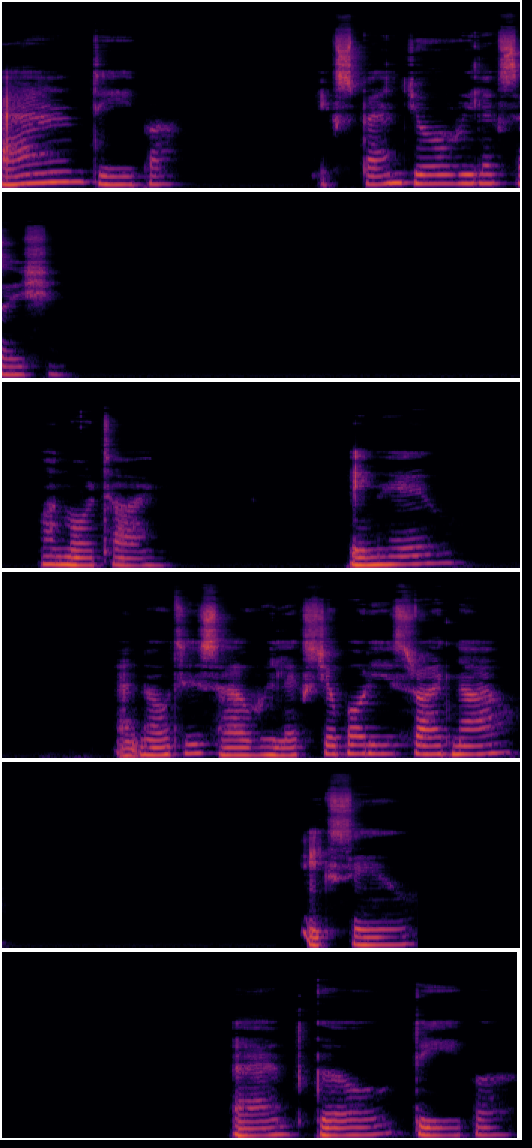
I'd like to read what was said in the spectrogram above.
and deeper. Expand your relaxation. One more time. Inhale and notice how relaxed your body is right now. Exhale and go deeper.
